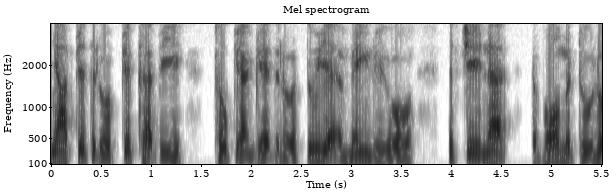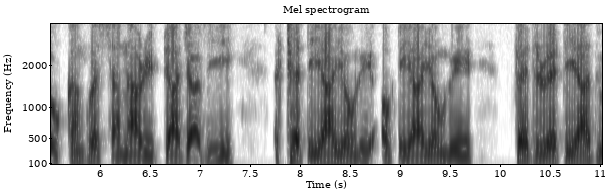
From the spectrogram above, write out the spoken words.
မြားပစ်တယ်လို့ပြစ်ခတ်ပြီးထုတ်ပြန်ခဲ့တယ်လို့သူ့ရဲ့အမိန့်တွေကိုမကျေနပ်သဘောမတူလို့ကန့်ကွက်ဆန္ဒတွေပြကြပြီးအထက်တရားရုံးတွေအောက်တရားရုံးတွေဖက်ဒရယ်တရားသူ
